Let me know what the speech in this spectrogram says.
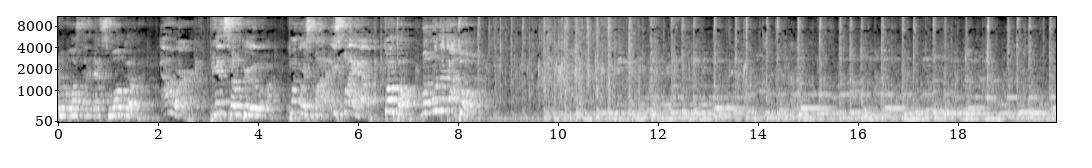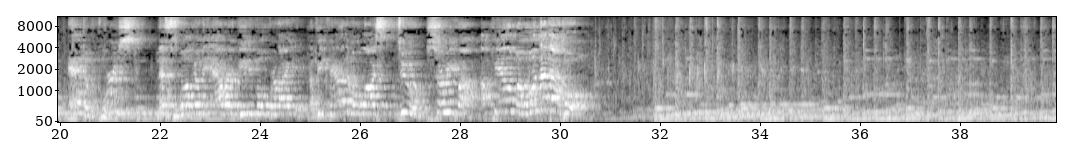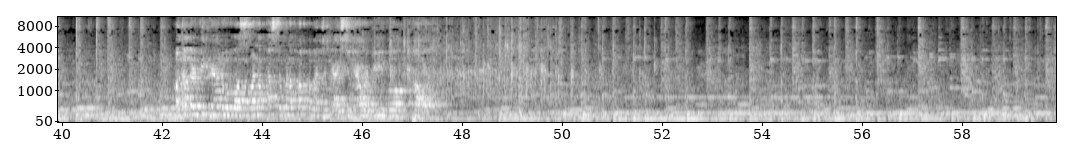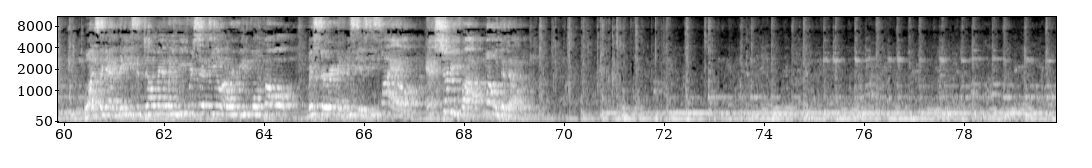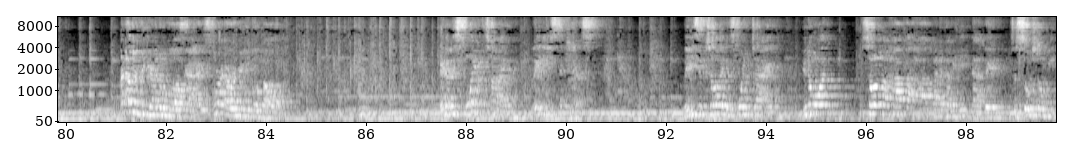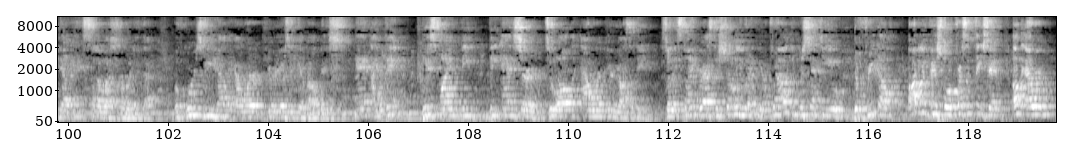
round of applause and let's welcome our handsome crew, Congressman Ismael Toto Mangudadatu. Our beautiful bride. A big round of applause to Sharifa Akeel Mangudadatu. Another big round of applause. Malakas na palakpak naman dyan guys to our beautiful couple. Once again, ladies and gentlemen, may we present to you our beautiful couple, Mr. and Mrs. Ismail and Sharifa Mangudadatu. Another big round of applause, guys, for our beautiful couple. Ladies and gents, ladies and gentlemen, point of time, you know what? So mahaka-haka na narinig natin sa social media and sa labas na balita. Of course, we have our curiosity about this. And I think this might be the answer to all our curiosity. So it's time for us to show you and we are proud to present to you the Freedom audiovisual presentation of our.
